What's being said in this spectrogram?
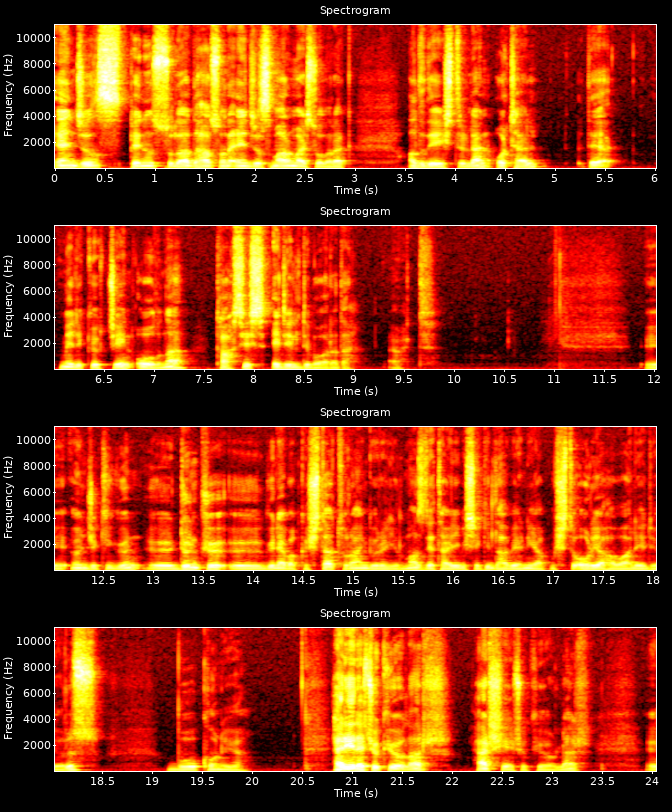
e, Angels Peninsula daha sonra Angels Marmaris olarak adı değiştirilen otel de Melik Gökçek'in oğluna tahsis edildi bu arada. Evet. Ee, önceki gün, e, dünkü e, güne bakışta Turan Görül Yılmaz detaylı bir şekilde haberini yapmıştı. Oraya havale ediyoruz bu konuyu. Her yere çöküyorlar, her şeye çöküyorlar. E,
